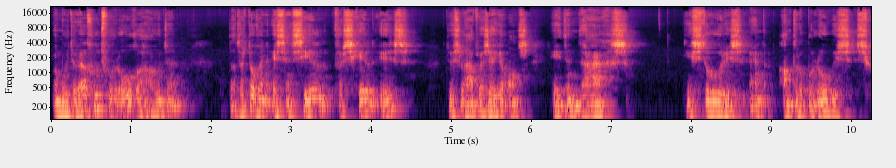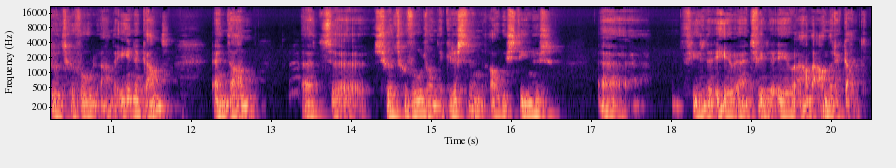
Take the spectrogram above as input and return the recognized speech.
we moeten wel goed voor ogen houden dat er toch een essentieel verschil is tussen, laten we zeggen, ons hedendaags historisch en antropologisch schuldgevoel aan de ene kant en dan het uh, schuldgevoel van de christen Augustinus uh, vierde eeuw, eind vierde eeuw aan de andere kant.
